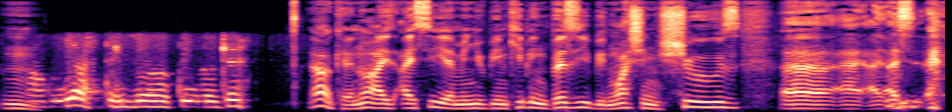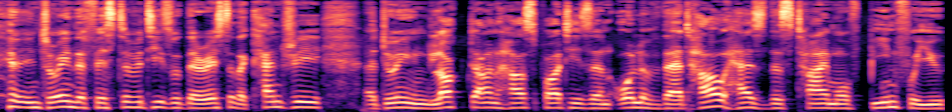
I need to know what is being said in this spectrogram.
Mm. Um, yes, things are things are okay. Okay, no, I, I see. I mean, you've been keeping busy, you've been washing shoes, uh, I, I, enjoying the festivities with the rest of the country, uh, doing lockdown house parties and all of that. How has this time off been for you?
